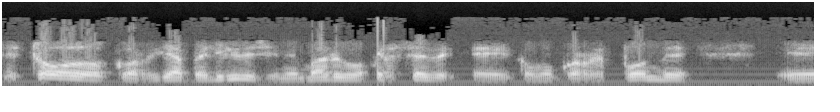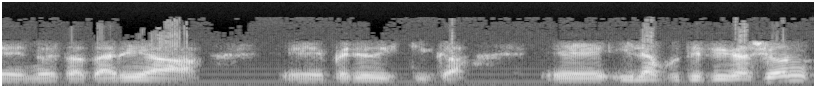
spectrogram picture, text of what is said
de todos corría peligro y sin embargo, hacer eh, como corresponde eh, nuestra tarea eh, periodística. Eh, y la justificación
